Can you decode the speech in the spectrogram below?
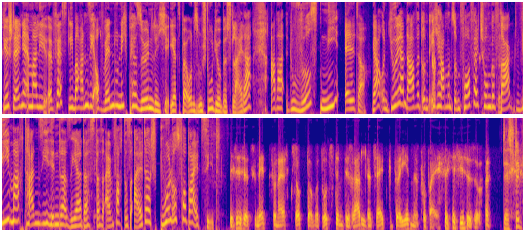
wir stellen ja immer äh, fest, lieber Hansi, auch wenn du nicht persönlich jetzt bei uns im Studio bist, leider, aber du wirst nie älter. Ja, und Julian, David und ich haben uns im Vorfeld schon gefragt, wie macht Hansi Hinterseher, dass das einfach das Alter spurlos vorbeizieht? Das ist jetzt nett von euch gesagt, aber trotzdem, das Radl der Zeit geht bei jedem vorbei. Es ist ja so. Das stimmt,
